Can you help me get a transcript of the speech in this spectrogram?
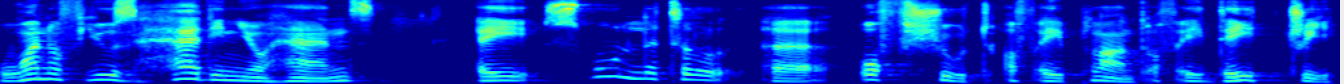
one of you had in your hands a small little uh, offshoot of a plant, of a date tree,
